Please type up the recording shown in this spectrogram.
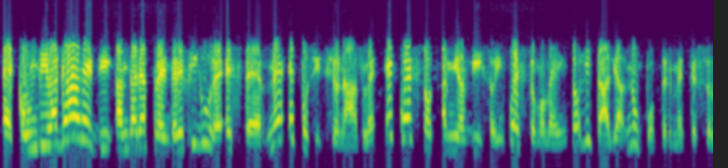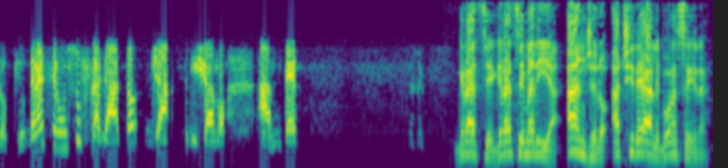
ecco, un dilagare di andare a prendere figure esterne e posizionarle e questo a mio avviso in questo momento l'Italia non può permetterselo più, deve essere un suffragato già diciamo ante. Grazie, grazie Maria. Angelo a Cireale, buonasera.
